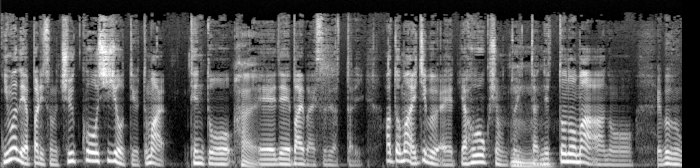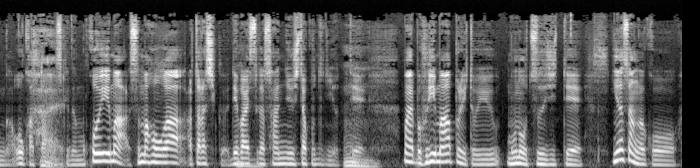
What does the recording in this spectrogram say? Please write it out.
今までやっぱりその中古市場っていうと、まあ、店頭で売買するだったり、あとまあ一部、えー、ヤフーオークションといったネットのまああの、部分が多かったんですけども、こういうまあスマホが新しくデバイスが参入したことによって、まあやっぱフリマアプリというものを通じて、皆さんがこう、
